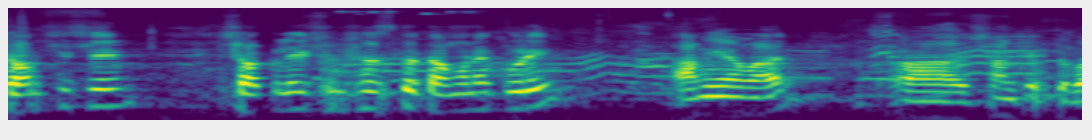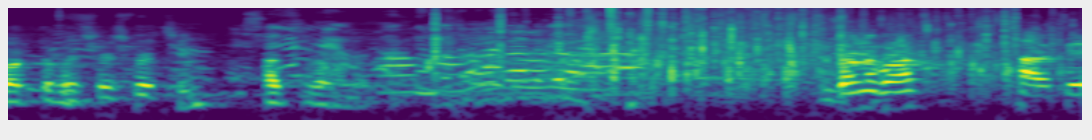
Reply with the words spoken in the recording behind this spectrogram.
সবশেষে সকলের সুস্বাস্থ্য কামনা করে আমি আমার সংক্ষিপ্ত বক্তব্য শেষ করছি। আসসালামু আলাইকুম। ধন্যবাদ স্যারকে।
